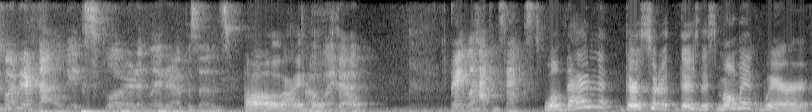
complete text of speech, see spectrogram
I wonder if that will be explored in later episodes. oh, I hope Probably so. Great. What happens next? Well, then there's sort of there's this moment where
